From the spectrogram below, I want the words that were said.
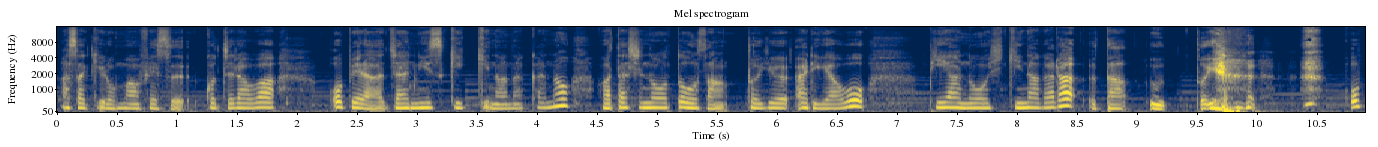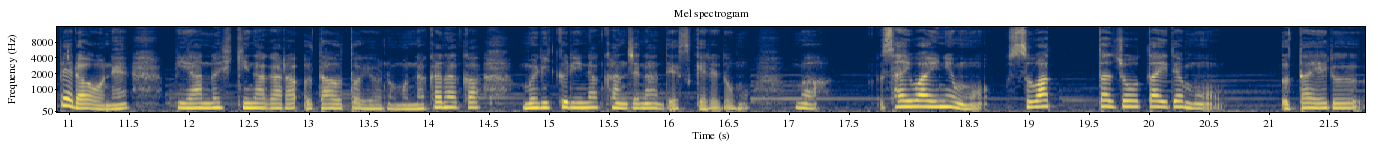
朝木ロマンフェスこちらはオペラジャニーズキッキの中の私のお父さんというアリアをピアノを弾きながら歌うという オペラをねピアノ弾きながら歌うというのもなかなか無理くりな感じなんですけれどもまあ幸いにも座った状態でも歌える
